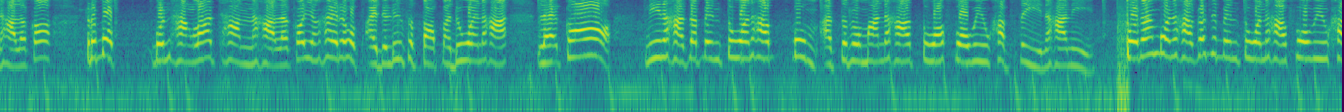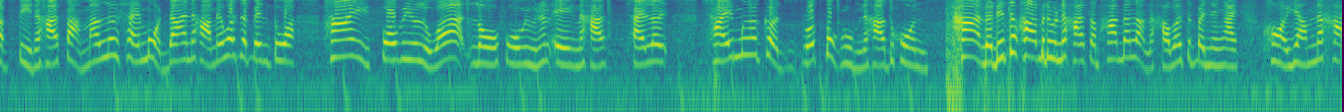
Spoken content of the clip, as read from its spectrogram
นะคะ แล้วก็ระบบบนทางลาดชันนะคะ แล้วก็ยังให้ระบบ idling stop มาด้วยนะคะ และก็นี่นะคะจะเป็นตัวนะคะปุ่มอัตโนมัตินะคะ ตัว4 wheel ขับ4นะคะนี่ ตัวด้านบนนะคะก็จะเป็นตัวนะคะ4 wheel ขับ4นะคะ สามารถเลือกใช้โหมดได้นะคะ ไม่ว่าจะเป็นตัว high 4 wheel หรือว่า low 4 wheel นั่นเองนะคะ ใช้เลยใช้เมื่อเกิดรถตกหลุมนะคะทุกคนค่ะเดี๋ยวนี้จะพาไปดูนะคะ สภาพด้านหลังนะคะ ว่าจะเป็นยังไงขอย้ำนะคะ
